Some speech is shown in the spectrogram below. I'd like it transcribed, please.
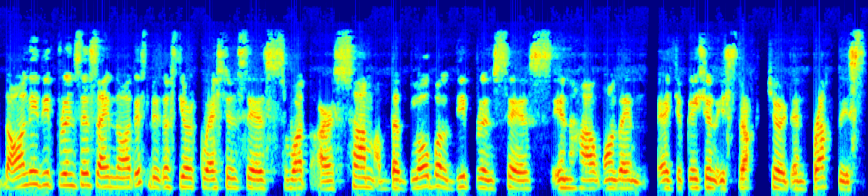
The only differences I noticed, because your question says, what are some of the global differences in how online education is structured and practiced?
